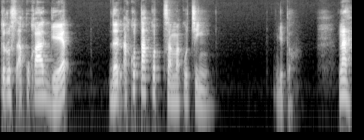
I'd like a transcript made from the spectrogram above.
Terus aku kaget dan aku takut sama kucing gitu. Nah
